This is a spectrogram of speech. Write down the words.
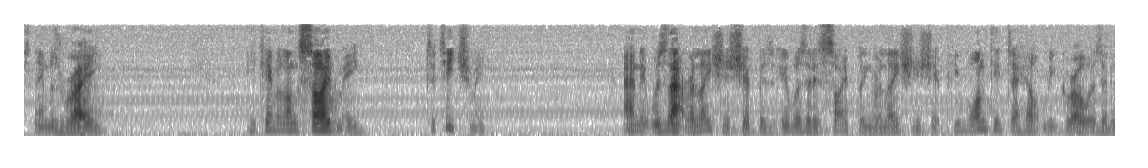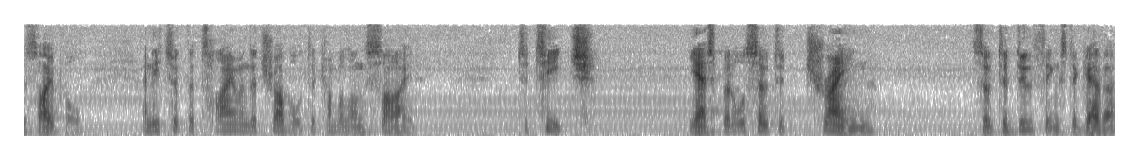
his name was Ray, he came alongside me to teach me. And it was that relationship, it was a discipling relationship. He wanted to help me grow as a disciple. And he took the time and the trouble to come alongside, to teach, yes, but also to train, so to do things together.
